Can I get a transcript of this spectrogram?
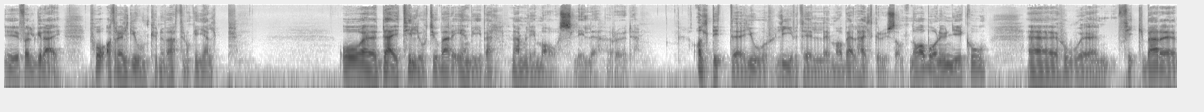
ifølge dem, på at religion kunne være til noen hjelp. Og eh, de tillot jo bare én bibel, nemlig Maos lille røde. Alt dette gjorde livet til Mabel helt grusomt. Naboene unngikk henne. Eh, hun eh, fikk bare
